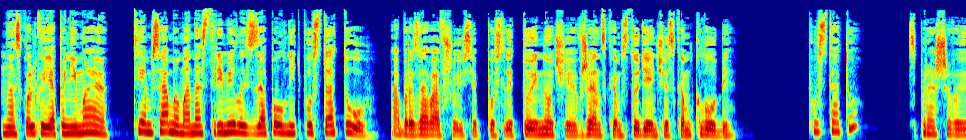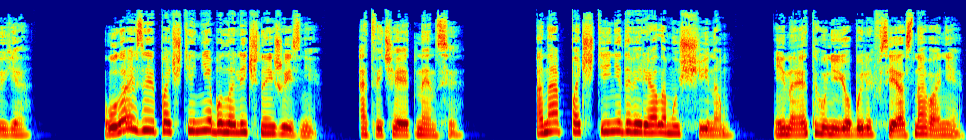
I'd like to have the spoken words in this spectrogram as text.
Насколько я понимаю, тем самым она стремилась заполнить пустоту, образовавшуюся после той ночи в женском студенческом клубе. Пустоту? спрашиваю я. У Лайзы почти не было личной жизни, отвечает Нэнси. Она почти не доверяла мужчинам, и на это у нее были все основания.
